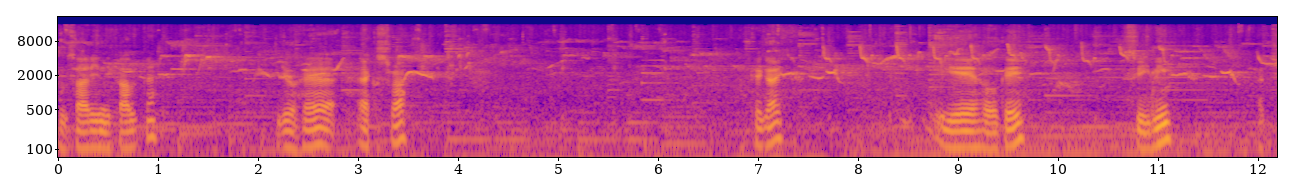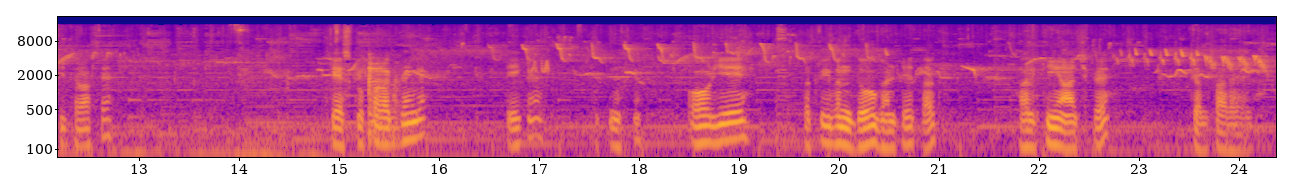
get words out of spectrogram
हम सारी निकालते हैं, जो है एक्स्ट्रा ओके गाय ये हो गई सीलिंग अच्छी तरह से केस के ऊपर रख देंगे। ठीक है? और ये तकरीबन दो घंटे तक हल्की आँच पे चलता रहेगा।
